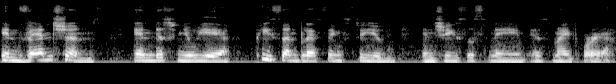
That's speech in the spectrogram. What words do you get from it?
inventions in this new year. Peace and blessings to you. In Jesus' name is my prayer.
